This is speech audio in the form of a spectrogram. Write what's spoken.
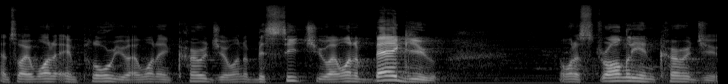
And so I want to implore you, I want to encourage you, I want to beseech you, I want to beg you, I want to strongly encourage you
